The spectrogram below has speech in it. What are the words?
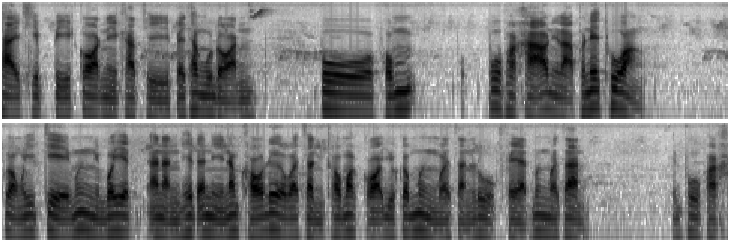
ถ่ายคลิปปีก่อนนี่ครับที่ไปทางอุดร ปูผมผู้ผาขาวนี่ล่ะเพิ่นได้ท่วง ท่วงว่าอีเจมึงนี่บ่เฮ็ดอันนั้นเฮ็ดอันนี้นํเขาเด้อว่าซั่นเขามาเกาะอยู่กับมึงว่าซั่นลูกแฝดมึงว่าซั่นเป็นผู้ผาข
